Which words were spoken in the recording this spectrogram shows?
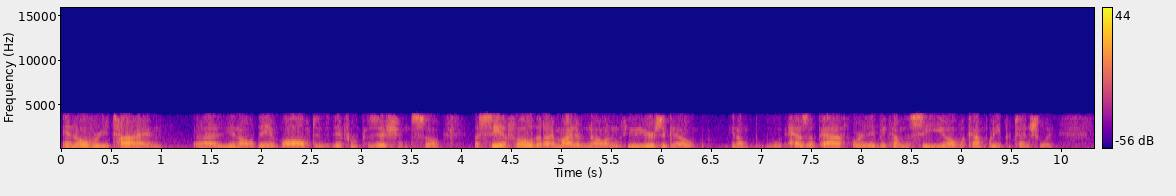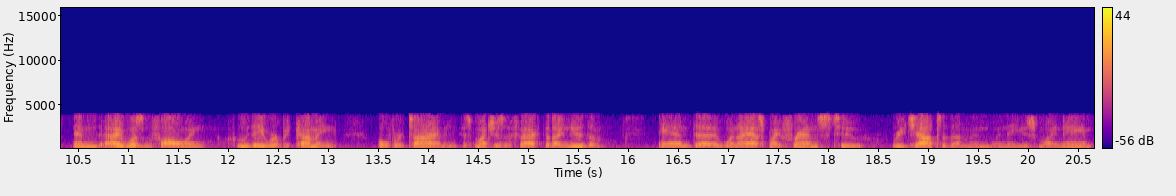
and over time, uh, you know, they evolved into different positions. So a CFO that I might have known a few years ago, you know, has a path where they become the CEO of a company potentially. And I wasn't following who they were becoming over time as much as the fact that I knew them. And uh, when I asked my friends to reach out to them, and when they used my name,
